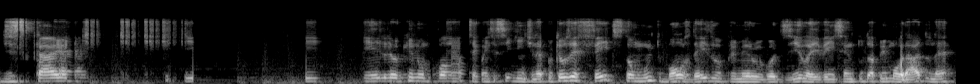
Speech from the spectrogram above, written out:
descarte ele é o que não pode na sequência seguinte, né? Porque os efeitos estão muito bons desde o primeiro Godzilla e vem sendo tudo aprimorado, né?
